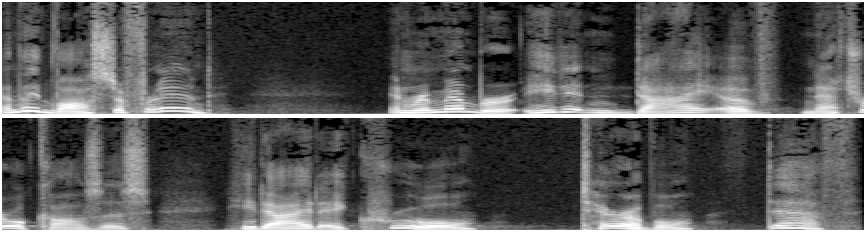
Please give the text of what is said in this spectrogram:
And they lost a friend. And remember, he didn't die of natural causes, he died a cruel terrible death.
